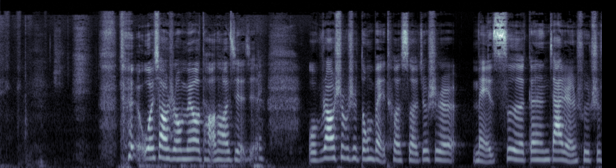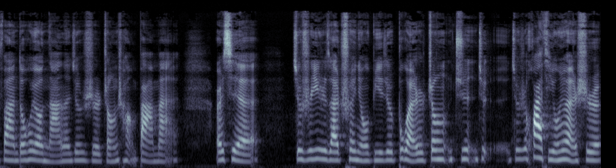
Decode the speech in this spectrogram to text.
对我小时候没有桃桃姐姐。我不知道是不是东北特色，就是每次跟家里人出去吃饭，都会有男的，就是整场霸麦，而且就是一直在吹牛逼，就不管是争军，就就是话题永远是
